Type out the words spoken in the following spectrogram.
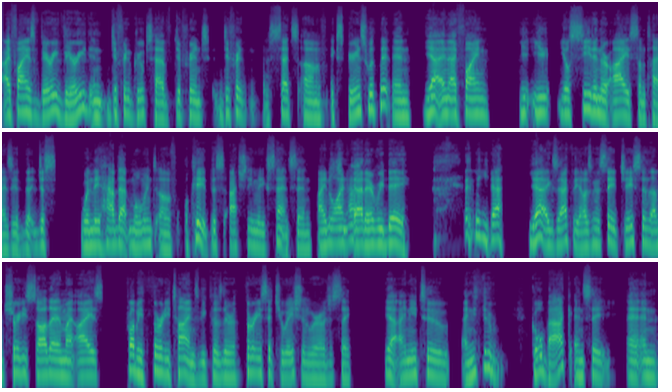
i find it's very varied and different groups have different different sets of experience with it and yeah and i find you, you you'll see it in their eyes sometimes it, it just when they have that moment of okay this actually makes sense and i know i that every day. Yeah yeah exactly i was going to say jason i'm sure he saw that in my eyes probably 30 times because there are 30 situations where i was just say yeah, I need to, I need to go back and say, and, and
